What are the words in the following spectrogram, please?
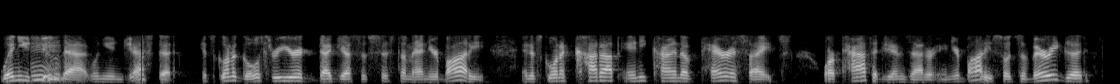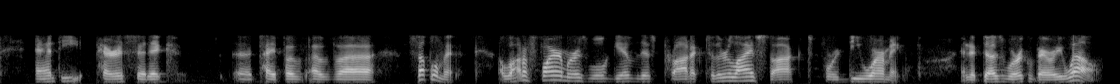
When you mm. do that, when you ingest it, it's going to go through your digestive system and your body, and it's going to cut up any kind of parasites or pathogens that are in your body. So it's a very good anti-parasitic uh, type of, of uh, supplement. A lot of farmers will give this product to their livestock for deworming, and it does work very well.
